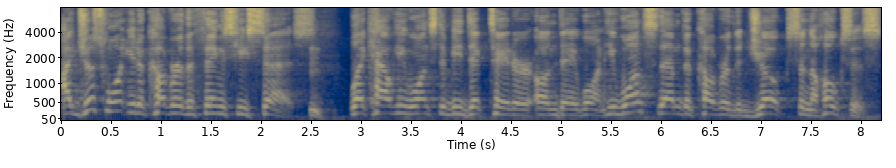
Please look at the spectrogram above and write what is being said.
I just want you to cover the things he says. Like how he wants to be dictator on day one. He wants them to cover the jokes and the hoaxes.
